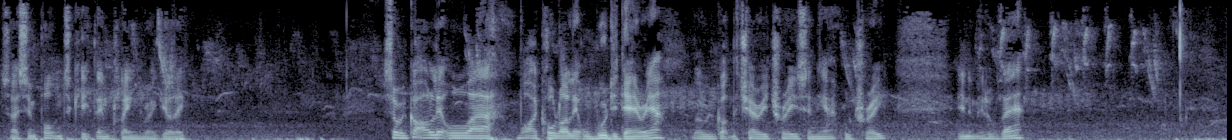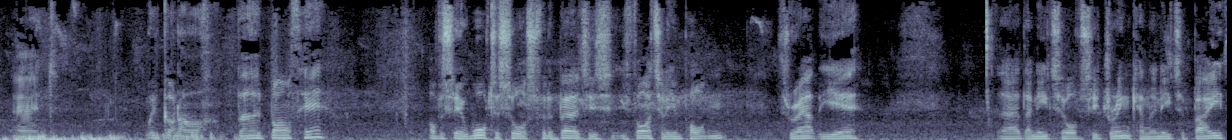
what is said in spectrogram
So it's important to keep them clean regularly. So we've got a little uh, what I call our little wooded area where we've got the cherry trees and the apple tree in the middle there and we've got our bird bath here. Obviously a water source for the birds is, is vitally important throughout the year. Uh, they need to obviously drink and they need to bathe.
